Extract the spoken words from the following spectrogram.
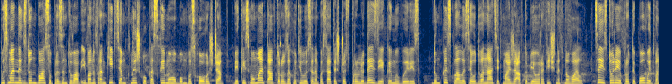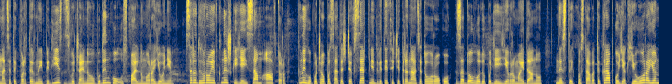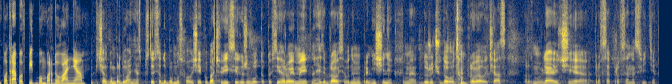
Письменник з Донбасу презентував івано-франківцям книжку Казки мого бомбосховища. В якийсь момент автору захотілося написати щось про людей, з якими виріс. Думки склалися у 12 майже автобіографічних новел. Це історії про типовий 12-квартирний під'їзд звичайного будинку у спальному районі. Серед героїв книжки є й сам автор. Книгу почав писати ще в серпні 2013 року, задовго до подій Євромайдану. Не встиг поставити крапку, як його район потрапив під бомбардування. Під час бомбардування я спустився до бомбосховища і побачив їх всіх живу. Тобто всі герої моєї книги зібралися в одному приміщенні. Ми дуже чудово там провели час, розмовляючи про все про все на світі,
